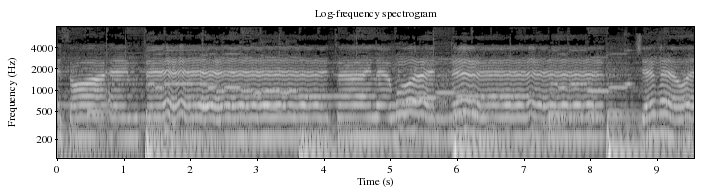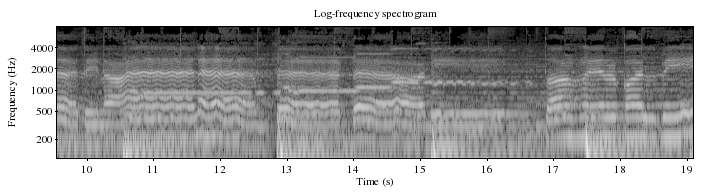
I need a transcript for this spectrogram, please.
يسوع أنت تعلم أن شهوات العالم تخدعني طهر قلبي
